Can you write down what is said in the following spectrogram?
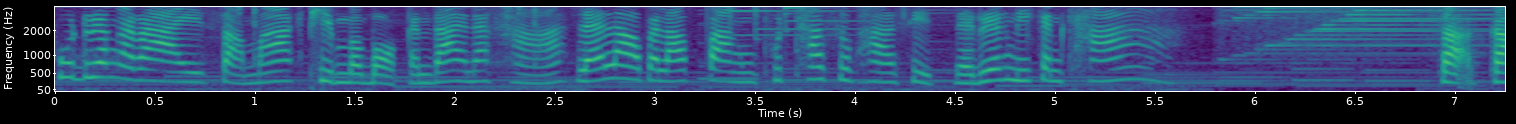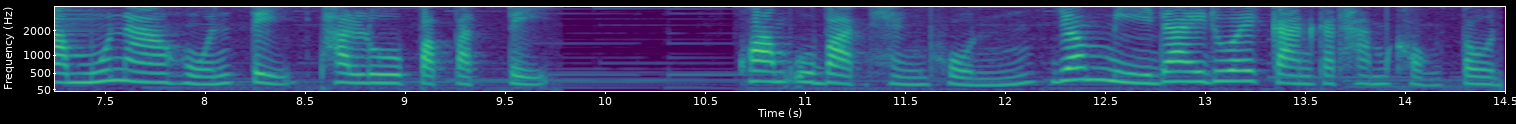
พูดเรื่องอะไร สามารถพิมพ์มาบอกกันได้นะคะ และเราไปรับฟังพุทธสุภาษิตในเรื่องนี้กันค่ะสกรรมมุนาโหนติพาลูปปัตติ ความอุบัติแห่งผลย่อมมีได้ด้วยการกระทำของตน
